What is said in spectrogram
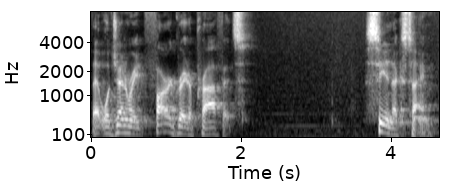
that will generate far greater profits. See you next time.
